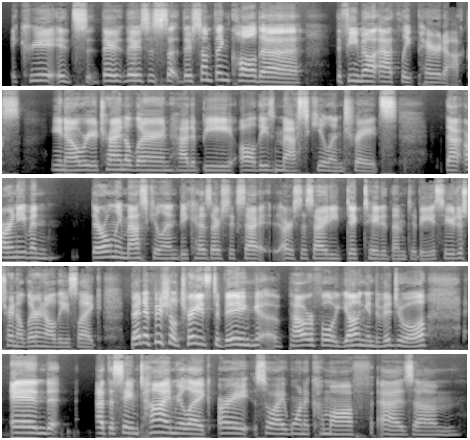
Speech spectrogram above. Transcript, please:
it create it's there. There's a there's something called uh the female athlete paradox. You know, where you're trying to learn how to be all these masculine traits that aren't even they're only masculine because our society our society dictated them to be. So you're just trying to learn all these like beneficial traits to being a powerful young individual, and at the same time you're like, all right, so I want to come off as um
